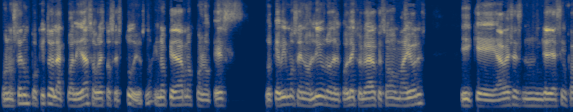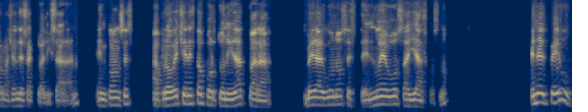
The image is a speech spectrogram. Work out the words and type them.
conocer un poquito de la actualidad sobre estos estudios, ¿no? Y no quedarnos con lo que es lo que vimos en los libros del colegio, luego que somos mayores y que a veces ya es información desactualizada. Entonces, aprovechen esta oportunidad para ver algunos este, nuevos hallazgos, ¿no? En el Perú,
